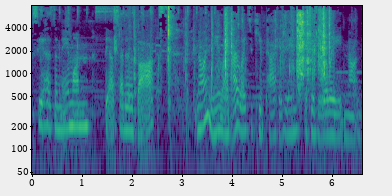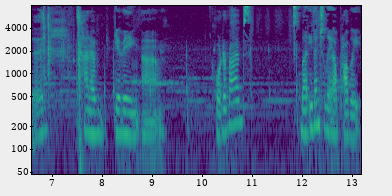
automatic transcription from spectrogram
See, it has the name on the outside of the box No, I mean like I like to keep packaging, which is really not good. It's kind of giving um, hoarder vibes. but eventually I'll probably,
